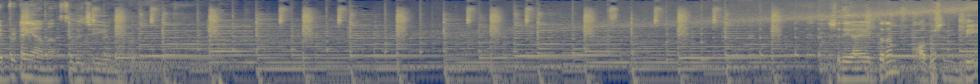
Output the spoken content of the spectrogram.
എവിടെയാണ് സ്ഥിതി ചെയ്യുന്നത്? ശരിയായ ഉത്തരം option B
